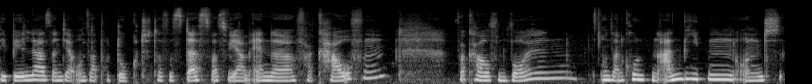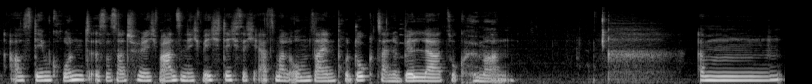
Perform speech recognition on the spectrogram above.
die Bilder sind ja unser Produkt. Das ist das, was wir am Ende verkaufen, verkaufen wollen, unseren Kunden anbieten und aus dem Grund ist es natürlich wahnsinnig wichtig, sich erstmal um sein Produkt, seine Bilder zu kümmern. Ähm,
